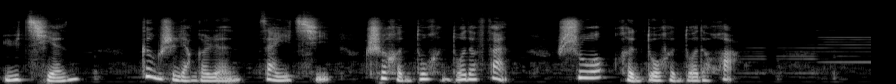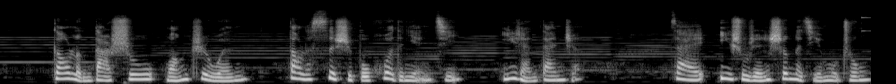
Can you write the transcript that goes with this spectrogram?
与钱，更是两个人在一起吃很多很多的饭，说很多很多的话。高冷大叔王志文到了四十不惑的年纪，依然单着。在《艺术人生》的节目中，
